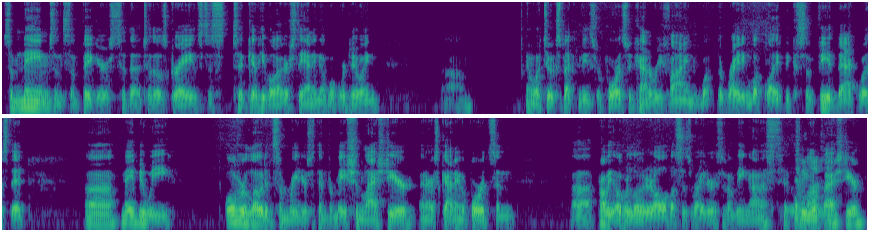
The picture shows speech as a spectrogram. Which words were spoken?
some names and some figures to the to those grades to to give people an understanding of what we're doing. Um, and what to expect in these reports. We kind of refined what the writing looked like because some feedback was that uh, maybe we overloaded some readers with information last year in our scouting reports and uh, probably overloaded all of us as writers, if I'm being honest. It was Heavy a lot lifting. last year.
